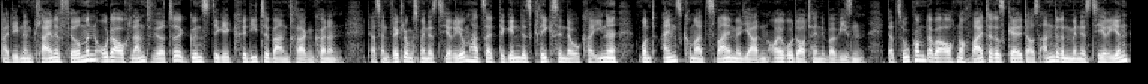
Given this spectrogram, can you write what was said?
bei denen kleine Firmen oder auch Landwirte günstige Kredite beantragen können. Das Entwicklungsministerium hat seit Beginn des Kriegs in der Ukraine rund 1,2 Milliarden Euro dorthin überwiesen. Dazu kommt aber auch noch weiteres Geld aus anderen Ministerien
